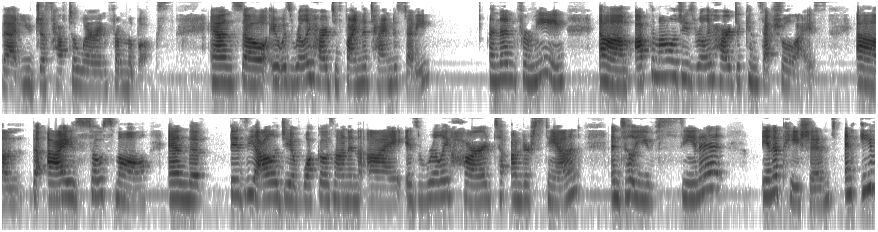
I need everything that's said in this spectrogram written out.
that you just have to learn from the books. And so it was really hard to find the time to study. And then for me, um, ophthalmology is really hard to conceptualize. Um, the eye is so small, and the physiology of what goes on in the eye is really hard to understand until you've seen it in a patient and even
